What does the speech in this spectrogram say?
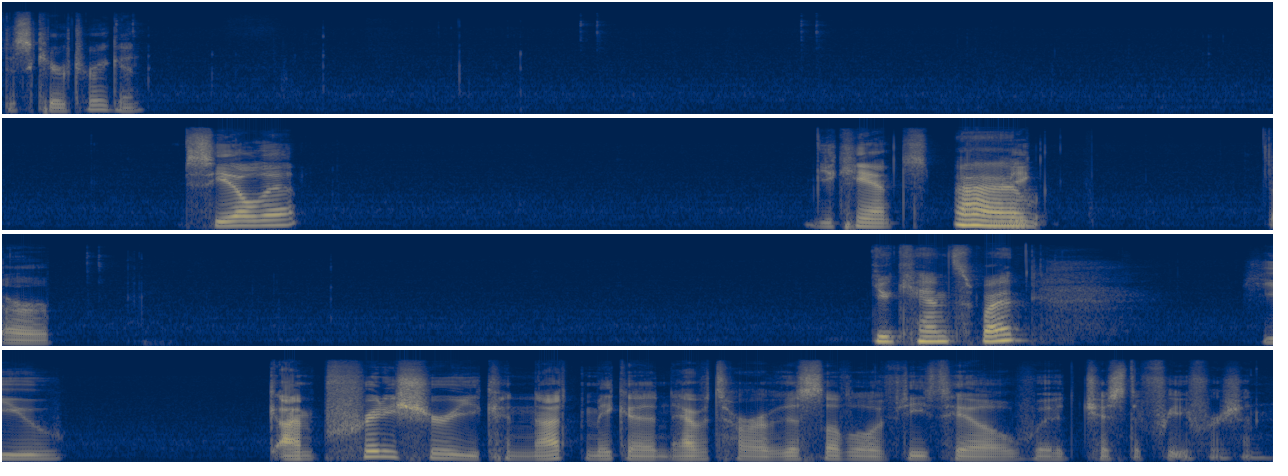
this character again. See all that? You can't Uh, make or you can't sweat. you I'm pretty sure you cannot make an avatar of this level of detail with just the free version.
